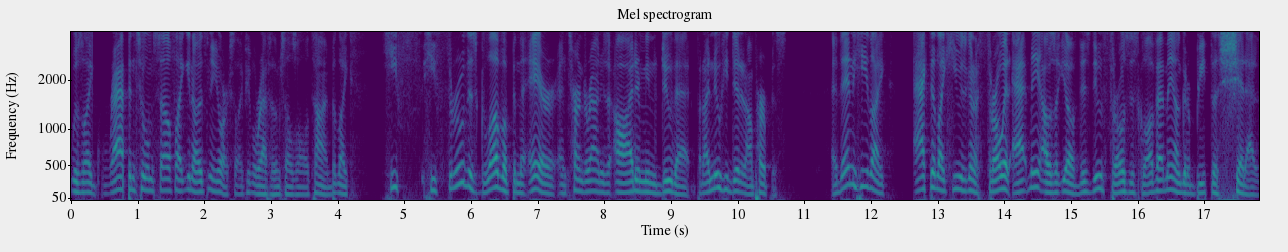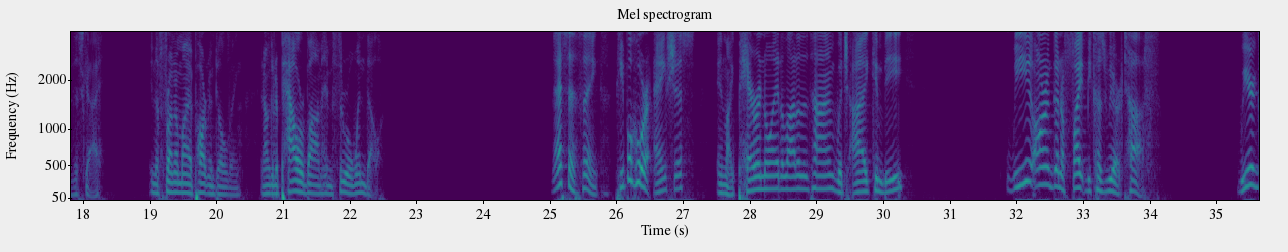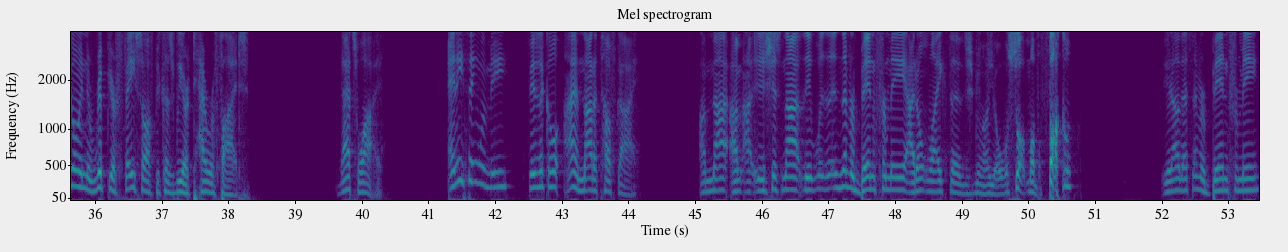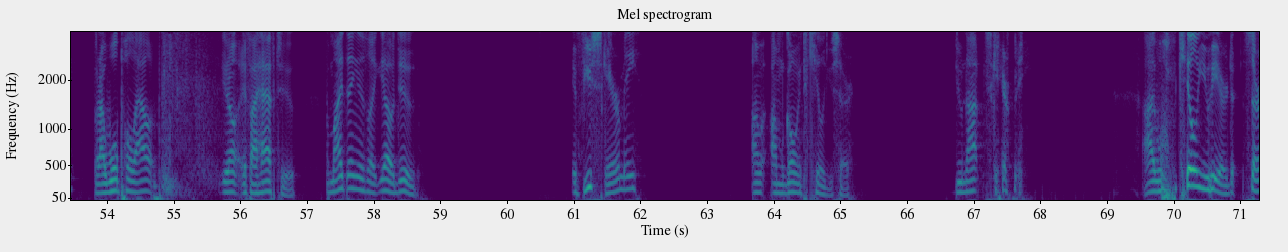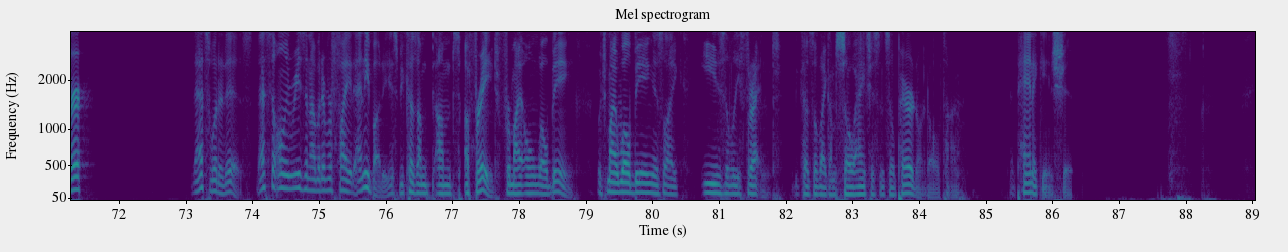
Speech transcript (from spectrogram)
was like rapping to himself. Like you know it's new york so like people rap to themselves all the time. But like he f- he threw this glove up in the air and turned around. He's like oh i didn't mean to do that but i knew he did it on purpose. And then he like acted like he was gonna throw it at me, I was like, yo, if this dude throws this glove at me, I'm gonna beat the shit out of this guy in the front of my apartment building, and I'm gonna power bomb him through a window. That's the thing. People who are anxious and like paranoid a lot of the time, which I can be, we aren't gonna fight because we are tough. We are going to rip your face off because we are terrified. That's why. Anything with me, physical, I am not a tough guy. I'm not. I'm. I, it's just not. It was. It's never been for me. I don't like the just being like, "Yo, what's up, motherfucker?" You know, that's never been for me. But I will pull out. You know, if I have to. But my thing is like, yo, dude. If you scare me, I'm I'm going to kill you, sir. Do not scare me. I will kill you here, sir. That's what it is. That's the only reason I would ever fight anybody is because I'm I'm afraid for my own well-being, which my well-being is like easily threatened because of like I'm so anxious and so paranoid all the time and panicky and shit.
